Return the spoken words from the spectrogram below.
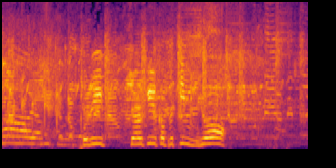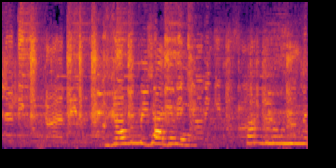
Mama yanlış şey yapmadın. Şarkıyı, kapatayım mı? Yok. Zorlu mücadele. Tam buna uyumlu.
